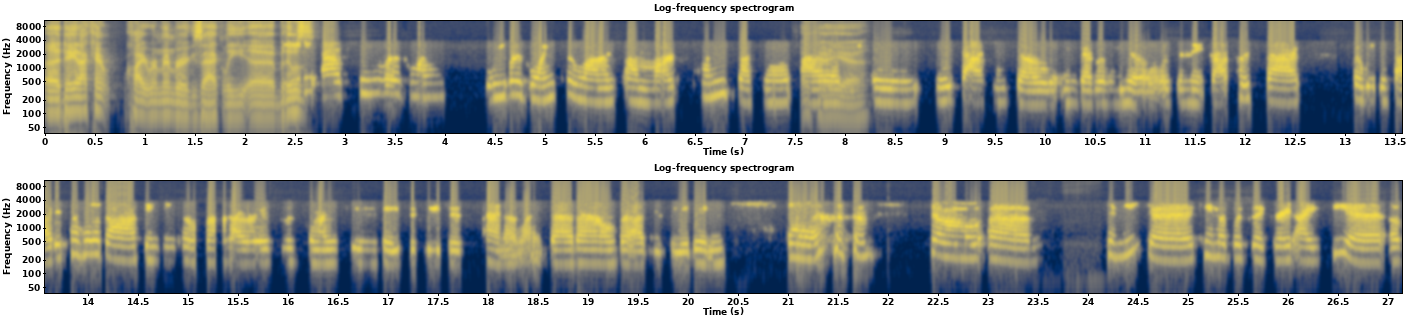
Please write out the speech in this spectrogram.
uh, date? I can't quite remember exactly, uh, but it was. we actually were going we were going to launch on March twenty second at yeah. a big fashion show in Beverly Hills and it got pushed back. So we decided to hold off thinking coronavirus was going to basically just kind of like die down, but obviously it didn't. And so um, Tamika came up with the great idea of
